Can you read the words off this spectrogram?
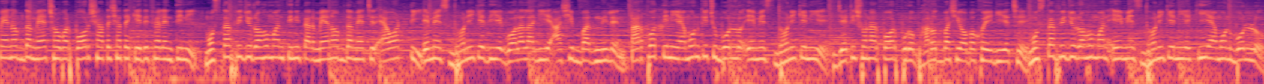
ম্যান অব দ্য ম্যাচ হবার পর সাথে সাথে কেঁদে ফেলেন তিনি। মুস্তাফিজুর রহমান, তিনি তার ম্যান অব দ্য ম্যাচের অ্যাওয়ার্ডটি এম এস ধোনিকে দিয়ে গলা লাগিয়ে আশীর্বাদ নিলেন। তারপর তিনি এমন কিছু বলল এম এস ধোনিকে নিয়ে, যেটি শোনার পর পুরো ভারতবাসী অবাক হয়ে গিয়েছে। মুস্তাফিজুর রহমান এম এস ধোনিকে নিয়ে কি এমন বলল?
